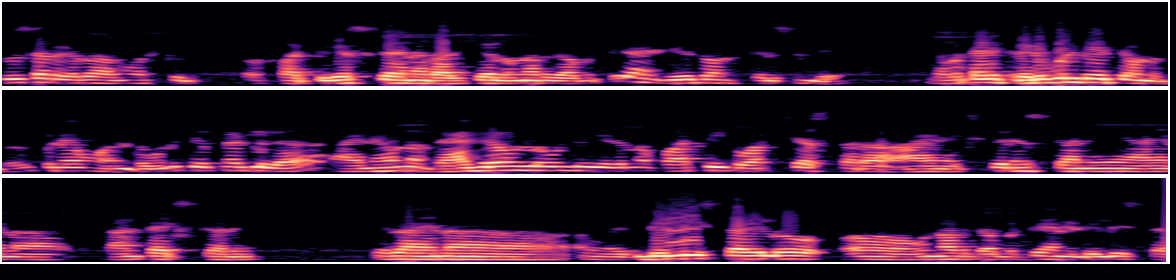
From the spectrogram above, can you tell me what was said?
చూశారు కదా ఆల్మోస్ట్ ఫార్టీ ఇయర్స్గా ఆయన రాజకీయాలు ఉన్నారు కాబట్టి ఆయన జీవితం తెలిసింది. కాబట్టి ఆయన క్రెడిబిలిటీ అయితే ఉండదు. ఇప్పుడు నేను అంతకుముందు చెప్పినట్లుగా ఆయన ఏమన్నా బ్యాక్గ్రౌండ్లో ఉండి ఏదైనా పార్టీకి వర్క్ చేస్తారా? ఆయన ఎక్స్పీరియన్స్ కానీ ఆయన కాంటాక్ట్స్ కానీ లేదా ఆయన ఢిల్లీ స్థాయిలో ఆ, ఉన్నాడు కాబట్టి ఆయన ఢిల్లీ స్థాయిలో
